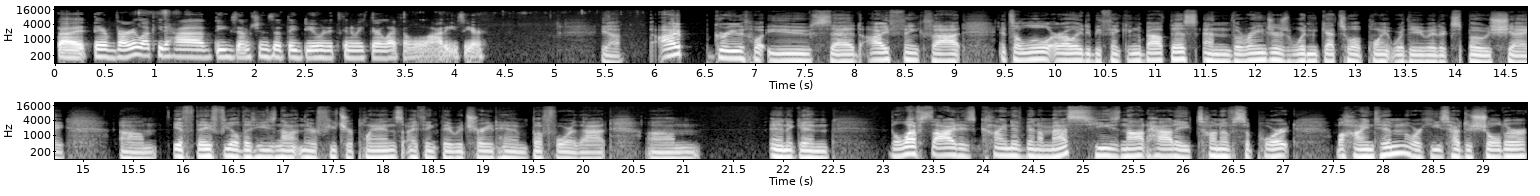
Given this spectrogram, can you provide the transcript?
but they're very lucky to have the exemptions that they do, and it's going to make their life a lot easier. Yeah, I agree with what you said. I think that it's a little early to be thinking about this, and the Rangers wouldn't get to a point where they would expose Skjei. Um, if they feel that he's not in their future plans, I think they would trade him before that. Um, and again, the left side has kind of been a mess. He's not had a ton of support behind him, where he's had to shoulder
